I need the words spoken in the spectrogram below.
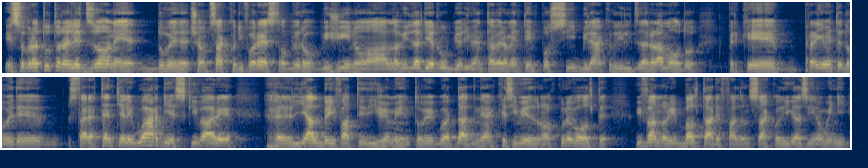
E soprattutto nelle zone dove c'è un sacco di foresta, ovvero vicino alla villa di Arrubio, diventa veramente impossibile anche utilizzare la moto perché praticamente dovete stare attenti alle guardie e schivare eh, gli alberi fatti di cemento che guardate neanche si vedono alcune volte, vi fanno ribaltare e fate un sacco di casino. Quindi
